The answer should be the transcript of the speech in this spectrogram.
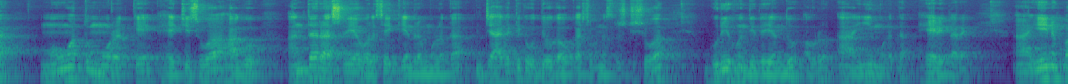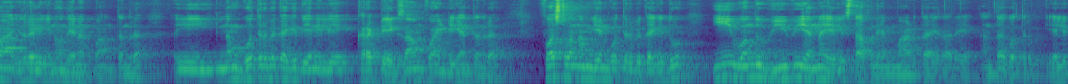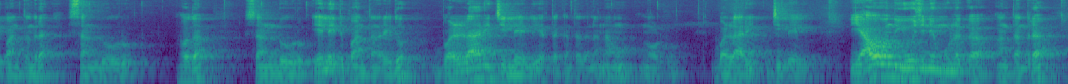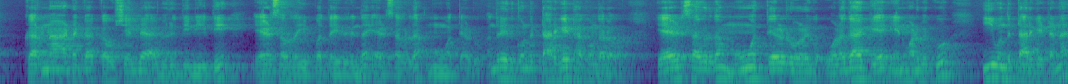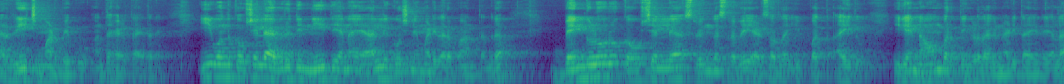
ಮೂವತ್ತ್ ಮೂರಕ್ಕೆ ಹೆಚ್ಚಿಸುವ ಹಾಗೂ ಅಂತಾರಾಷ್ಟ್ರೀಯ ವಲಸೆ ಕೇಂದ್ರ ಮೂಲಕ ಜಾಗತಿಕ ಉದ್ಯೋಗಾವಕಾಶವನ್ನು ಸೃಷ್ಟಿಸುವ ಗುರಿ ಹೊಂದಿದೆ ಎಂದು ಅವರು ಈ ಮೂಲಕ ಹೇಳಿದ್ದಾರೆ. ಏನಪ್ಪ, ಇದರಲ್ಲಿ ಇನ್ನೊಂದು ಏನಪ್ಪ ಅಂತಂದ್ರೆ, ಈ, ನಮ್ಗೆ ಗೊತ್ತಿರಬೇಕಾಗಿದ್ದು ಏನಿಲ್ಲಿ ಕರೆಕ್ಟ್ ಎಕ್ಸಾಮ್ ಪಾಯಿಂಟಿಗೆ ಅಂತಂದ್ರೆ ಫಸ್ಟ್ ಒನ್ ನಮ್ಗೇನು ಗೊತ್ತಿರಬೇಕಾಗಿದ್ದು ಈ ಒಂದು ವಿ ವಿಯನ್ನು ಎಲ್ಲಿ ಸ್ಥಾಪನೆ ಮಾಡ್ತಾ ಇದ್ದಾರೆ ಅಂತ ಗೊತ್ತಿರಬೇಕು. ಎಲ್ಲಿಪ್ಪ ಅಂತಂದ್ರೆ ಸಂಡೂರು. ಹೌದಾ? ಸಂಡೂರು. ಎಲ್ಲೈತಪ್ಪ ಅಂತಂದರೆ ಇದು ಬಳ್ಳಾರಿ ಜಿಲ್ಲೆಯಲ್ಲಿ ಇರ್ತಕ್ಕಂಥದ್ದನ್ನು ನಾವು ನೋಡ್ಬೋದು. ಬಳ್ಳಾರಿ ಜಿಲ್ಲೆಯಲ್ಲಿ. ಯಾವ ಒಂದು ಯೋಜನೆ ಮೂಲಕ ಅಂತಂದ್ರೆ ಕರ್ನಾಟಕ ಕೌಶಲ್ಯ ಅಭಿವೃದ್ಧಿ ನೀತಿ ಎರಡು ಸಾವಿರದ ಇಪ್ಪತ್ತೈದರಿಂದ ಎರಡು ಸಾವಿರದ ಮೂವತ್ತೆರಡು. ಅಂದರೆ ಇದಕ್ಕೊಂದು ಟಾರ್ಗೆಟ್ ಹಾಕೊಂಡಾರ ಅವರು ಎರಡು ಸಾವಿರದ ಮೂವತ್ತೆರಡರ ಒಳಗೆ, ಒಳಗಾಗಿ ಏನು ಮಾಡಬೇಕು? ಈ ಒಂದು ಟಾರ್ಗೆಟನ್ನು ರೀಚ್ ಮಾಡಬೇಕು ಅಂತ ಹೇಳ್ತಾ ಇದ್ದಾರೆ. ಈ ಒಂದು ಕೌಶಲ್ಯ ಅಭಿವೃದ್ಧಿ ನೀತಿಯನ್ನು ಎಲ್ಲಿ ಘೋಷಣೆ ಮಾಡಿದಾರಪ್ಪ ಅಂತಂದ್ರೆ, ಬೆಂಗಳೂರು ಕೌಶಲ್ಯ ಶೃಂಗಸಭೆ ಎರಡು ಸಾವಿರದ ಇಪ್ಪತ್ತೈದು. ಈಗ ನವಂಬರ್ ತಿಂಗಳದಾಗ ನಡೀತಾ ಇದೆಯಲ್ಲ?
